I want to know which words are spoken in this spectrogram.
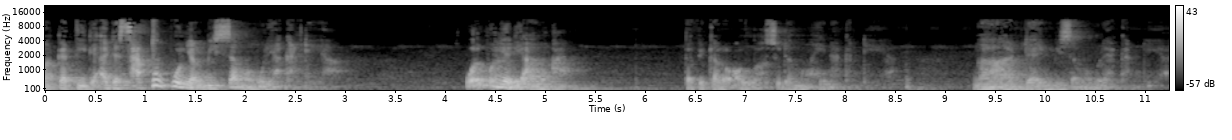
maka tidak ada satupun yang bisa memuliakan dia. Walaupun dia diangkat. Tapi kalau Allah sudah menghinakan dia, nggak ada yang bisa memuliakan dia.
